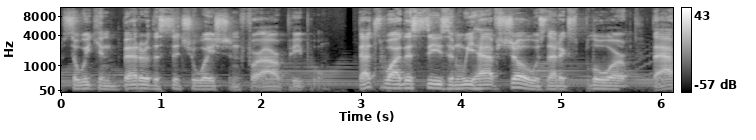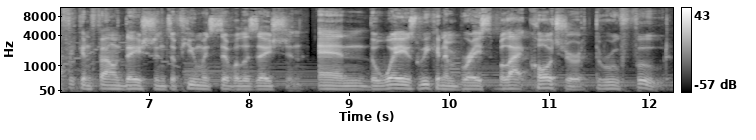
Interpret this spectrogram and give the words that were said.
so we can better the situation for our people. That's why this season we have shows that explore the African foundations of human civilization and the ways we can embrace black culture through food.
